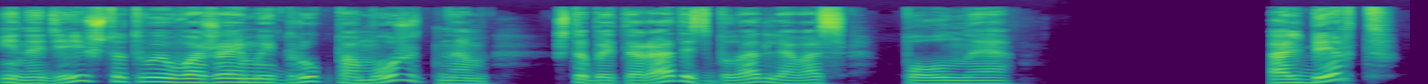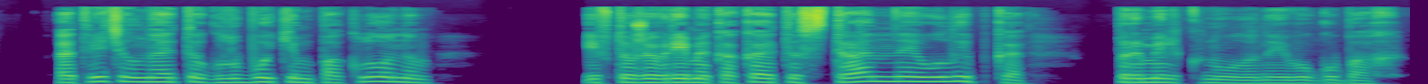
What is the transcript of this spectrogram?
и надеюсь, что твой уважаемый друг поможет нам, чтобы эта радость была для вас полная». Альберт ответил на это глубоким поклоном, и в то же время какая-то странная улыбка промелькнула на его губах.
